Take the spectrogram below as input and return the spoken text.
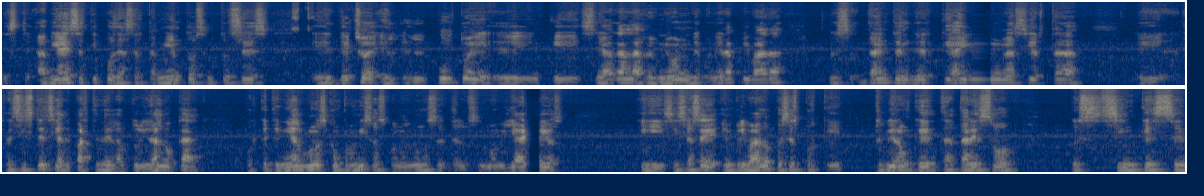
este, había ese tipo de acercamientos. Entonces, eh, de hecho, el, punto en, en, que se haga la reunión de manera privada, pues da a entender que hay una cierta eh, resistencia de parte de la autoridad local, porque tenía algunos compromisos con algunos de los inmobiliarios, y si se hace en privado, pues es porque tuvieron que tratar eso pues sin que se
